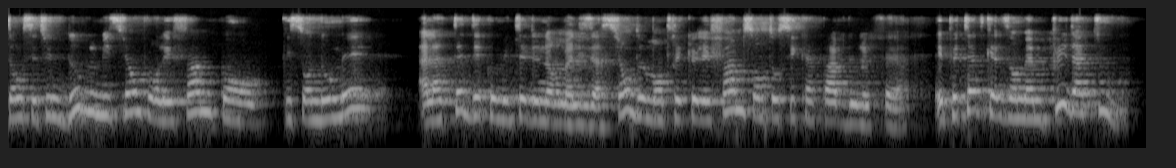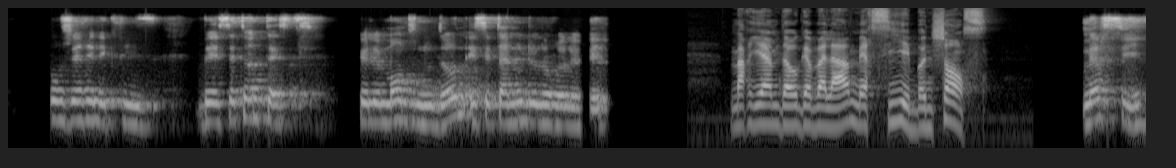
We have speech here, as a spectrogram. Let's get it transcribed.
donc c'est une double mission pour les femmes qui sont nommées à la tête des comités de normalisation de montrer que les femmes sont aussi capables de le faire. Et peut-être qu'elles ont même plus d'atouts pour gérer les crises. Mais c'est un test que le monde nous donne et c'est à nous de le relever. Mariam Daogabala, merci et bonne chance. Merci.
